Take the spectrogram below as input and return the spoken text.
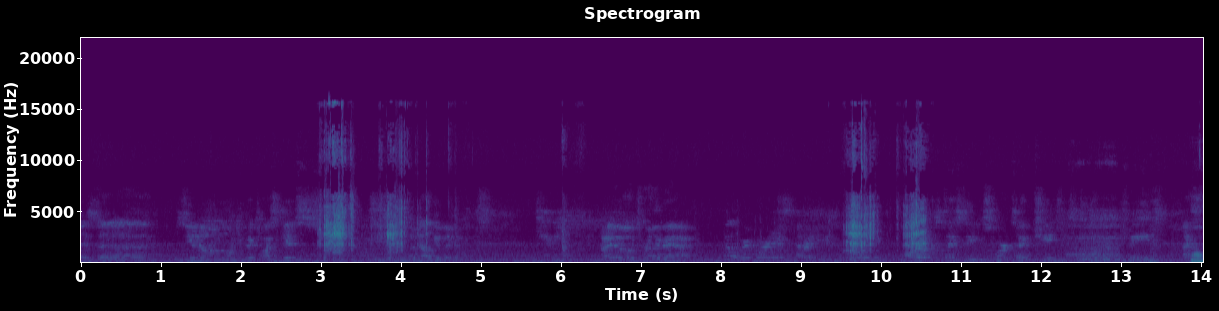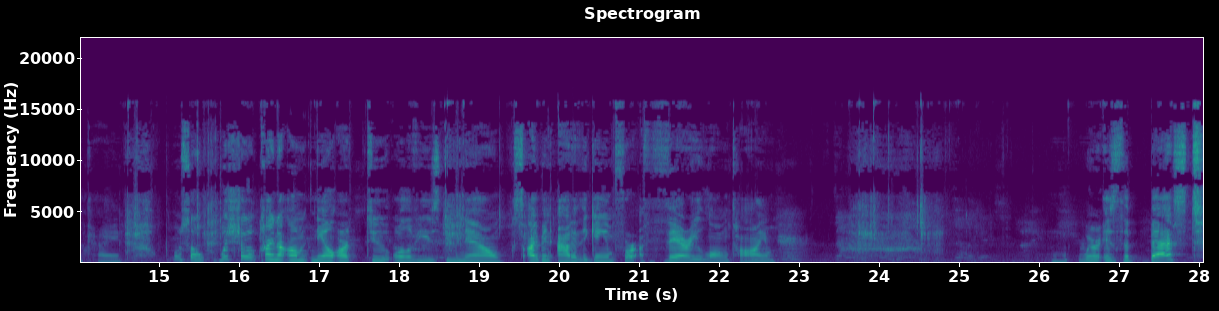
It's, uh, so you know I'm the one you picked to watch the kids? She's just been so delicate lately. I know, it's really bad. No, we're, we're, I don't, I was texting, smart type changes to the movement, which means I Okay. Well, so what show kind of um nail art do all of yous do now? 'Cause I've been out of the game for a very long time. Where is the best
